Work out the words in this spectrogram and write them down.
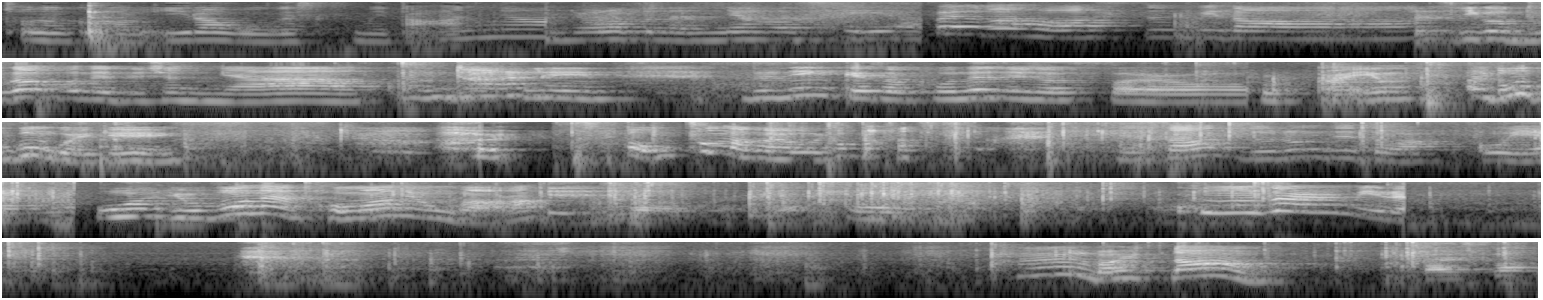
저는 그럼 일하고 오겠습니다. 안녕. 여러분 안녕하세요. 택배가 왔습니다. 이거 누가 보내주셨냐? 곰돌린 누님께서 보내주셨어요. 볼까요? 아니, 너무 무거운 거야 이게. 헐, 엄청 나가요 이거 봐. 그래서 누룽지도 왔고요. 오, 요번엔 더 많이 온 거 알아? 어. 콩절미래. 음, 맛있다. 맛있어?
